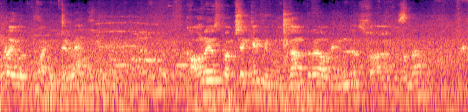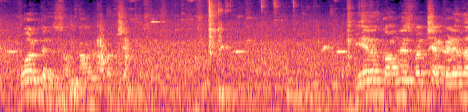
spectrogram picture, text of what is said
ಕೂಡ ಇವತ್ತು ಮಾಡಿದ್ದೇವೆ. ಕಾಂಗ್ರೆಸ್ ಪಕ್ಷಕ್ಕೆ ನಿಮ್ಮ ಮುಖಾಂತರ ಅವರಿಂದ ಸ್ವಾಗತವನ್ನು ಕೋರ್ತಾರೆ ಸ್ವ ಕಾಂಗ್ರೆಸ್ ಪಕ್ಷಕ್ಕೆ ಏನು ಕಾಂಗ್ರೆಸ್ ಪಕ್ಷ ಕಳೆದ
